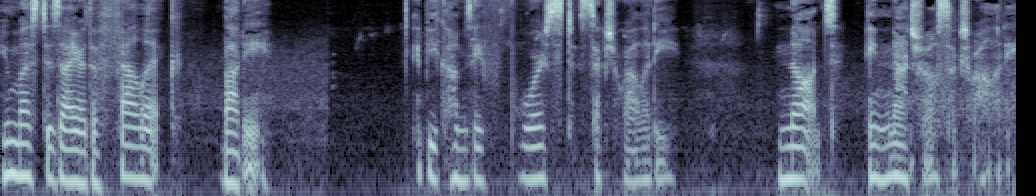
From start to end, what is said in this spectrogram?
You must desire the phallic body. It becomes a forced sexuality, not a natural sexuality,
